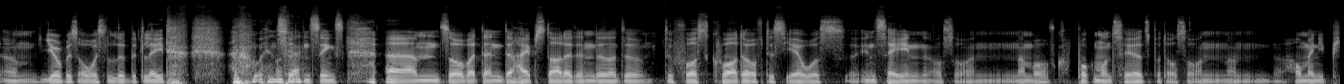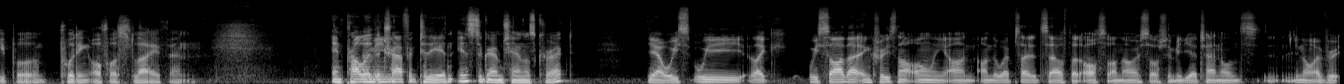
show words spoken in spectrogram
um, Europe is always a little bit late in okay. certain things. Um, so, but then the hype started, and the, the the first quarter of this year was insane. Also, on number of Pokemon sales, but also on on how many people putting offers live and and probably I mean, the traffic to the Instagram channels, correct? Yeah, we we like we saw that increase not only on on the website itself but also on our social media channels you know every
